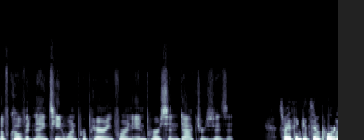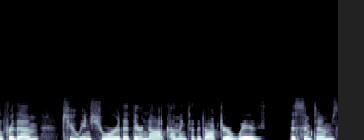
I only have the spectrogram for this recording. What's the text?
of COVID 19 when preparing for an in person doctor's visit? So I think it's important for them to ensure that they're not coming to the doctor with the symptoms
